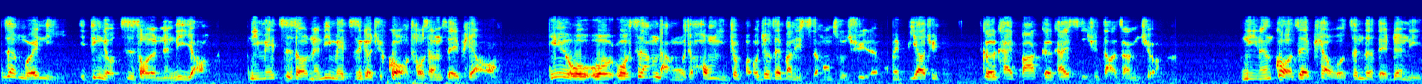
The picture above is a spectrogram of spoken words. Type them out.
认为你一定有自首的能力哦。你没自首能力，没资格去过我头上这一票哦。因为我我我这张狼，我就轰你就我就直接把你死轰出去了，没必要去隔开八隔开十去打张九。你能过我这票，我真的得认你。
